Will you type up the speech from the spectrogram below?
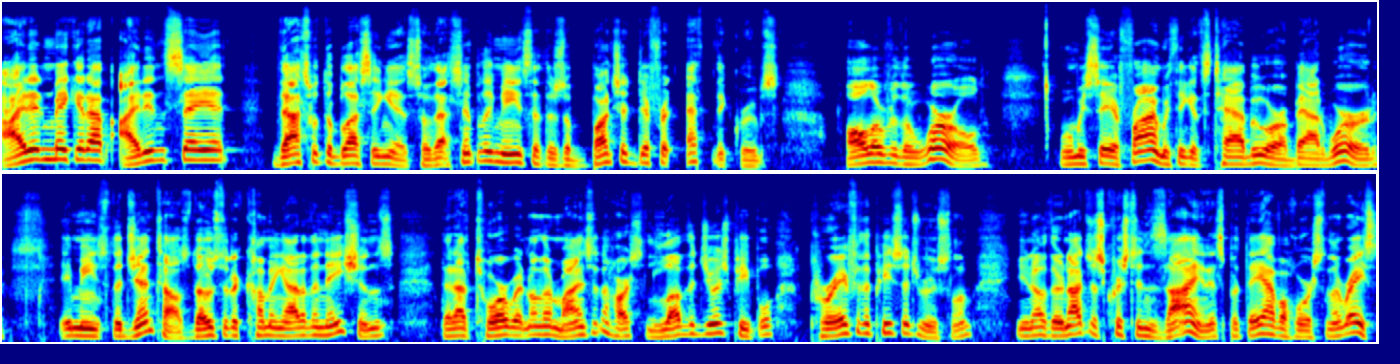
I didn't make it up. I didn't say it. That's what the blessing is. So that simply means that there's a bunch of different ethnic groups all over the world when we say Ephraim, we think it's taboo or a bad word. It means the Gentiles, those that are coming out of the nations that have Torah written on their minds and their hearts, love the Jewish people, pray for the peace of Jerusalem. You know, they're not just Christian Zionists, but they have a horse in the race.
